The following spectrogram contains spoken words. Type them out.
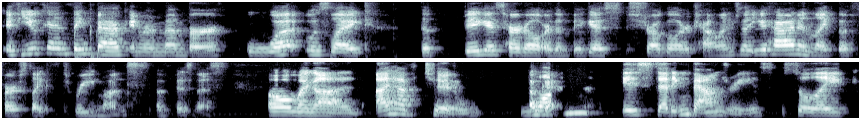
if you can think back and remember what was like the biggest hurdle or the biggest struggle or challenge that you had in like the first like three months of business? Oh my God. I have two. Okay. One is setting boundaries. So, like,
